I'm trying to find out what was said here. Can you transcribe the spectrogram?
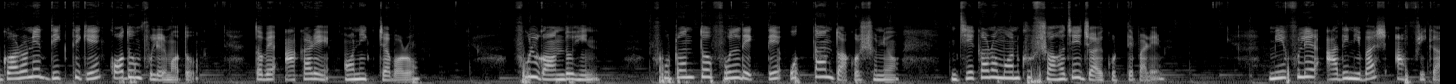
গড়নের দিক থেকে কদম ফুলের মতো, তবে আকারে অনেকটা বড়। ফুল গন্ধহীন। ফুটন্ত ফুল দেখতে অত্যন্ত আকর্ষণীয়, যে কারও মন খুব সহজেই জয় করতে পারে। মে ফুলের আদি নিবাস আফ্রিকা।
